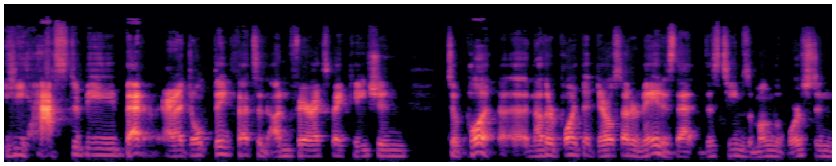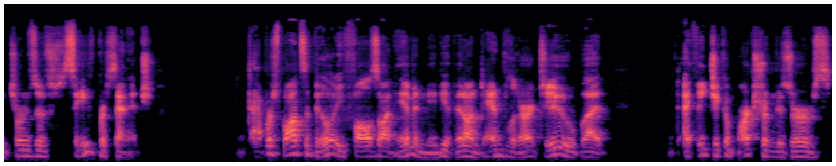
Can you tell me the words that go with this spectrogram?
he has to be better, and I don't think that's an unfair expectation to put. Another point that Daryl Sutter made is that this team's among the worst in terms of save percentage. That responsibility falls on him and maybe a bit on Dan Vladar too, but I think Jacob Markstrom deserves.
